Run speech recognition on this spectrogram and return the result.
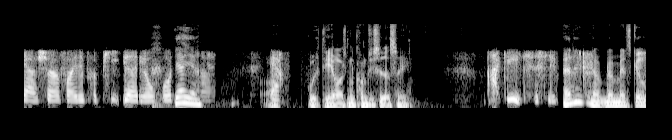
Jeg sørger for, alle papirer er i orden. Ja, ja. og- Ja. Gud, det er også en kompliceret sag. Nej, det er ikke så slemt. Er det? Nå, nå, man, skal jo,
